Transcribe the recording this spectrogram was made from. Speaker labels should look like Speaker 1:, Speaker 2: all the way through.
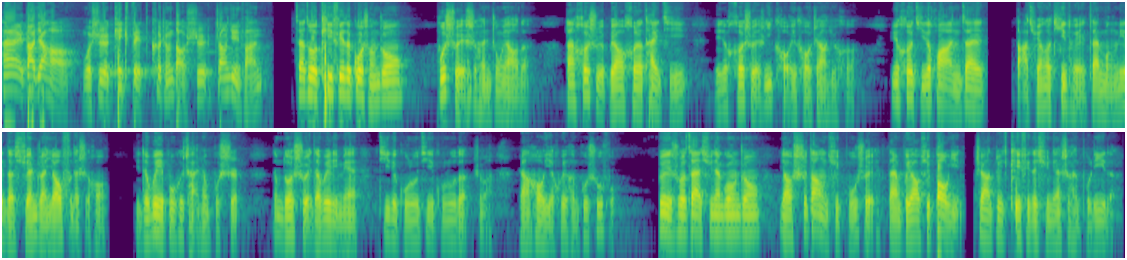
Speaker 1: 嗨，大家好，我是 KickFit 课程导师张俊凡。在做 KickFit 的过程中，补水是很重要的，但喝水不要喝得太急，也就喝水是一口一口这样去喝。因为喝急的话，你在打拳和踢腿，在猛烈的旋转腰腹的时候，你的胃部会产生不适，那么多水在胃里面叽里咕噜、叽里咕噜的，是吗？然后也会很不舒服。所以说，在训练过程中要适当的去补水，但不要去暴饮，这样对 KickFit 的训练是很不利的。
